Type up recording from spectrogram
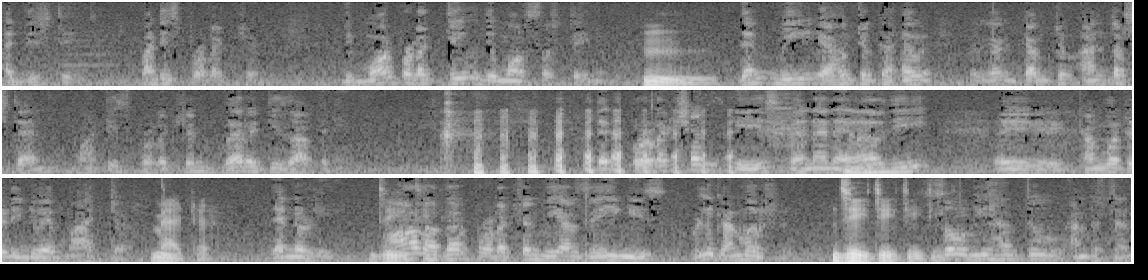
at this stage. What is production? The more productive, the more sustainable Mm. Then we have to come, to understand what is production, where it is happening. that production is when an energy uh, converted into a matter. Matter. Then only. All other production we are saying is only conversion. G, G, G, G. So we have to understand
